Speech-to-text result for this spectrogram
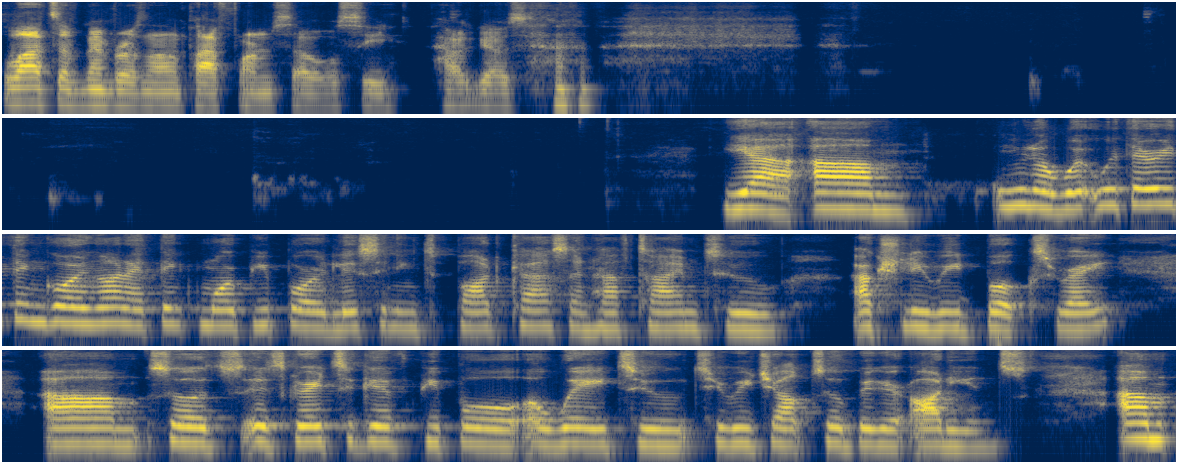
lots of members on the platform so we'll see how it goes. Yeah, um, you know, with, with everything going on, I think more people are listening to podcasts and have time to actually read books, right? Um, so it's it's great to give people a way to to reach out to a bigger audience. Um,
